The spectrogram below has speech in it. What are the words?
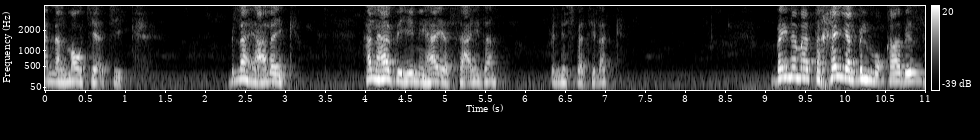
أن الموت يأتيك. بالله عليك. هل هذه نهاية سعيدة بالنسبة لك؟ بينما تخيل بالمقابل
